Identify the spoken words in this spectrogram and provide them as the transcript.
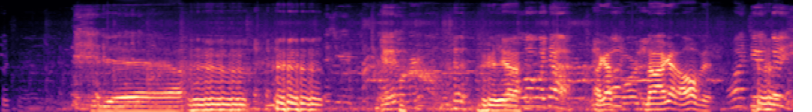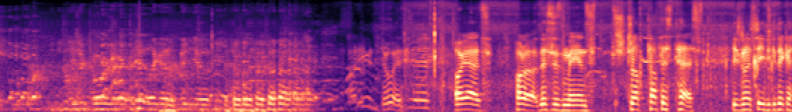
twitching. Yeah. Get it? yeah. One more time. I got no, I got all of it. One, two, three. He's recording like a video. What are you doing? Oh yeah, it's, hold up. This is man's toughest test. He's gonna see if he can take a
